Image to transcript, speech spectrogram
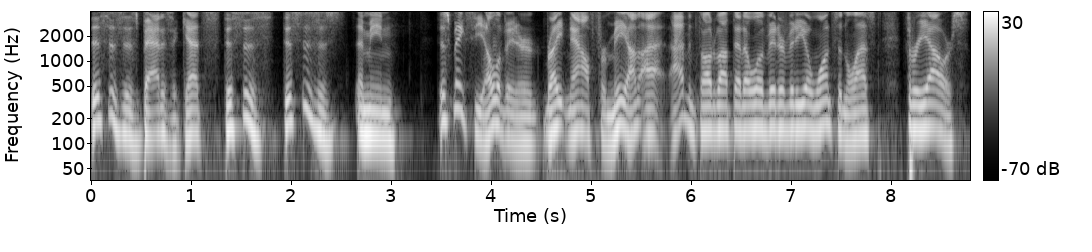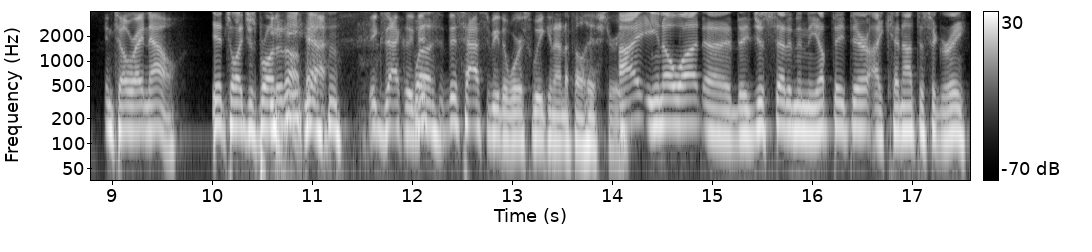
This is as bad as it gets. This is this is as I mean, this makes the elevator right now for me. I'm, I I haven't thought about that elevator video once in the last three hours. Until right now. Yeah, until I just brought it up. yeah, exactly. Well- this this has to be the worst week in NFL history. I, you know what? Uh, they just said it in the update there. I cannot disagree.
